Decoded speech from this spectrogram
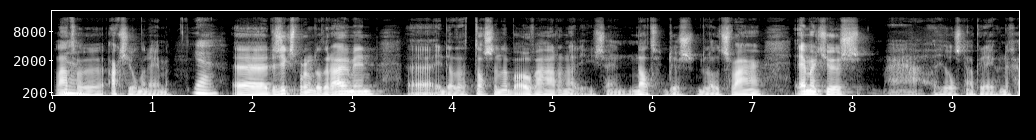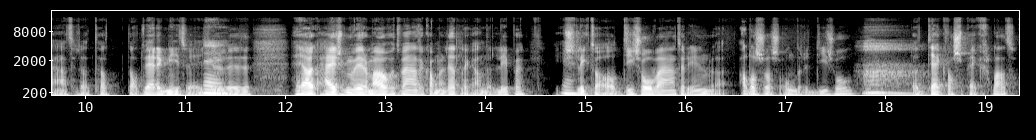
Laten we actie ondernemen. Ja. dus ik sprong dat ruim in, in dat de tassen naar boven halen. Nou, die zijn nat, dus loodzwaar. Emmertjes, maar ja, heel snel kregen we de gaten, dat, dat, dat werkt niet, weet je. Hij is me weer omhoog, het water kwam me letterlijk aan de lippen. Ik slikte al dieselwater in. Alles was onder de diesel. Oh. Dat dek was spekglad.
